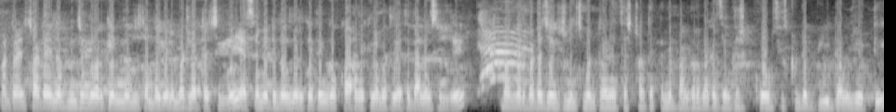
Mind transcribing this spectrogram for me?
మన ట్రైన్ స్టార్ట్ అయినప్పటి నుంచి ఇప్పటివరకు ఎనిమిది వందల తొంభై కిలోమీటర్లు అయితే వచ్చింది. ఎస్ఎంఈటీ బెంగళూరుకి అయితే ఇంకొక అరవై కిలోమీటర్లు అయితే బ్యాలెన్స్ ఉంది. బంగారపేట జంక్షన్ నుంచి మన ట్రైన్ అయితే స్టార్ట్ అయిపోయింది. బంగారపేట జంక్షన్ కోడ్ చూసుకుంటే BWT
